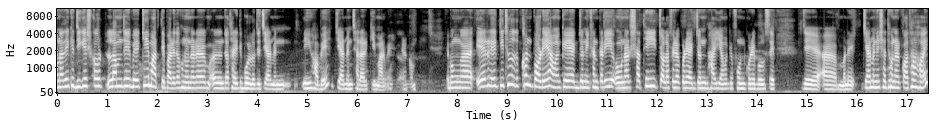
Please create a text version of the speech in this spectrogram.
ওনাদেরকে জিজ্ঞেস করলাম যে কে মারতে পারে? তখন ওনারা যথারীতি বলল যে, চেয়ারম্যানই হবে, চেয়ারম্যান ছাড়া আর কি মারবে, এরকম। এবং এর কিছুক্ষণ পরে আমাকে একজন এখানকারই ওনার সাথেই চলাফেরা করে একজন ভাই আমাকে ফোন করে বলছে যে মানে চেয়ারম্যানের সাথে ওনার কথা হয়।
